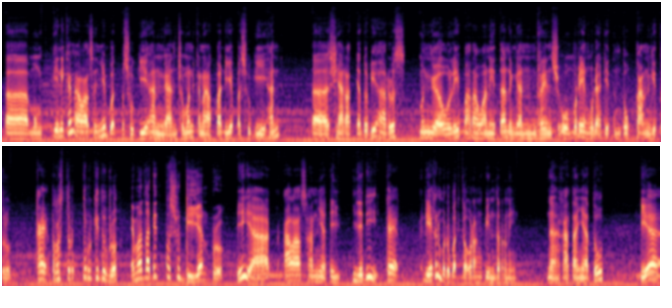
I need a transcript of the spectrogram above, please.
eh mung- ini kan alasannya buat pesugihan kan cuman kenapa dia pesugihan eh, syaratnya tuh dia harus menggauli para wanita dengan range umur yang udah ditentukan gitu loh kayak terstruktur gitu bro Emang tadi pesugihan bro? Iya, alasannya jadi kayak dia kan berobat ke orang pinter nih. Nah, katanya tuh dia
